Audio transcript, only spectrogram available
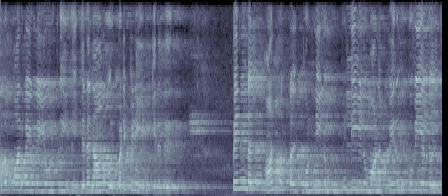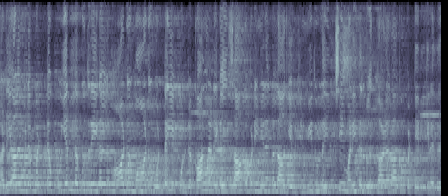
அகப்பார்வையுடையோருக்கு இதில் திடனாக ஒரு படிப்பினை இருக்கிறது. பெண்கள் ஆண் மக்கள் பொன்னிலும் வெள்ளியிலுமான பெரும் குவியல்கள் அடையாளமிடப்பட்ட உயர்ந்த குதிரைகள் ஆடு மாடு ஒட்டையை போன்ற கால்நடைகள் சாகுபடி நிலங்கள் ஆகியவற்றின் மீதுள்ள இச்சை மனிதர்களுக்கு அழகாக்கப்பட்டிருக்கிறது.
